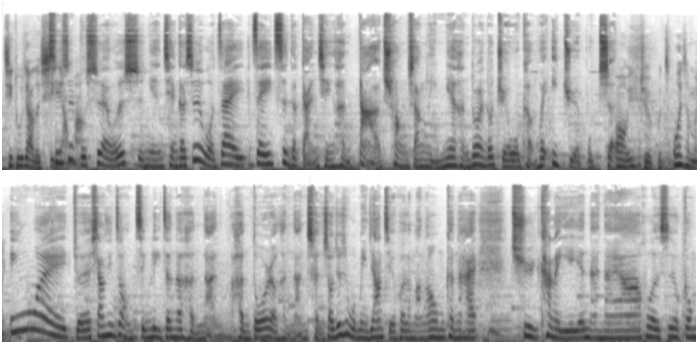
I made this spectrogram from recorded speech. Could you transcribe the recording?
基督教的信仰其实不是哎，我是十年前。可是我在这一次的感情很大的创伤里面，很多人都觉得我可能会一蹶不振。哦，一蹶不振，为什么？因为觉得相信这种经历真的很难，很多人很难承受。就是我们已经要结婚了嘛，然后我们可能还去看了爷爷奶奶啊，或者是跟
